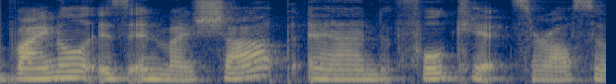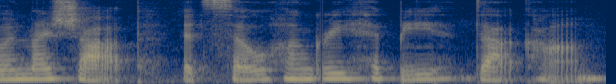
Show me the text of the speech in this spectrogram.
vinyl is in my shop and full kits are also in my shop at sewhungryhippie.com.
